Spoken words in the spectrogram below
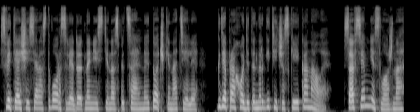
Светящийся раствор следует нанести на специальные точки на теле, где проходят энергетические каналы. Совсем несложно.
